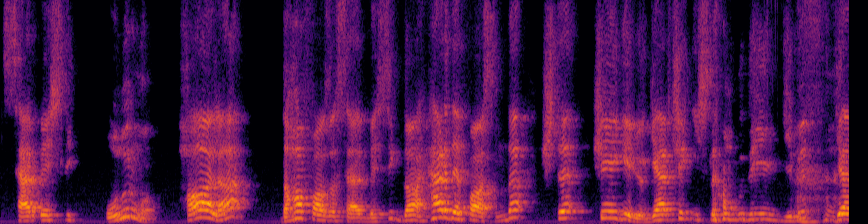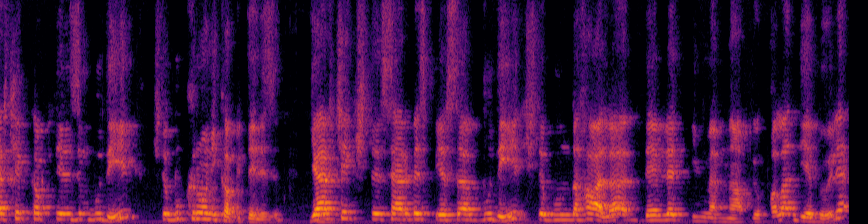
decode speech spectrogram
serbestlik olur mu? Hala daha fazla serbestlik, daha her defasında işte şeye geliyor. Gerçek İslam bu değil gibi. Gerçek kapitalizm bu değil. İşte bu kroni kapitalizm. Gerçek işte serbest piyasa bu değil. İşte bunda hala devlet bilmem ne yapıyor falan diye böyle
